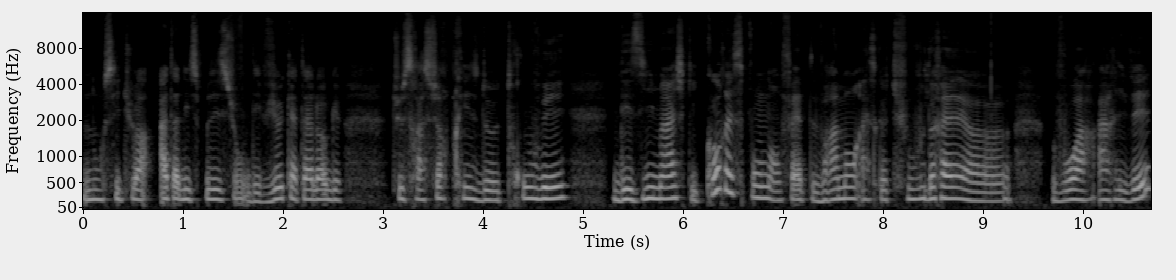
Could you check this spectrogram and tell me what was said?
Donc si tu as à ta disposition des vieux catalogues, tu seras surprise de trouver des images qui correspondent en fait vraiment à ce que tu voudrais euh, voir arriver.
